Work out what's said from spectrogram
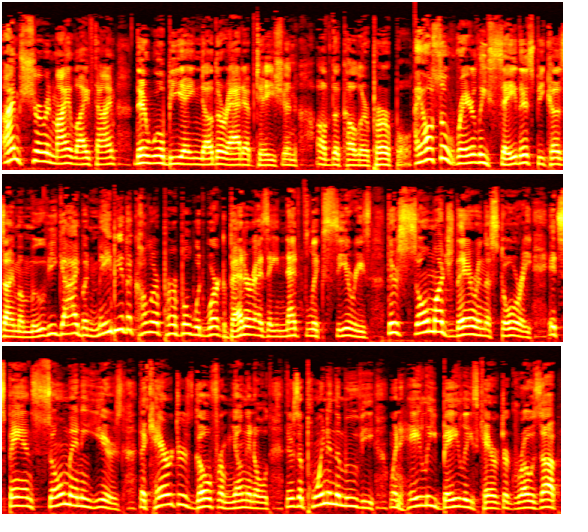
I'm sure in my lifetime there will be another adaptation of The Color Purple. I also rarely say this because I'm a movie guy, but maybe The Color Purple would work better as a Netflix series. There's so much there in the story. It spans so many years. The characters go from young and old. There's a point in the movie when Haley Bailey's character grows up,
